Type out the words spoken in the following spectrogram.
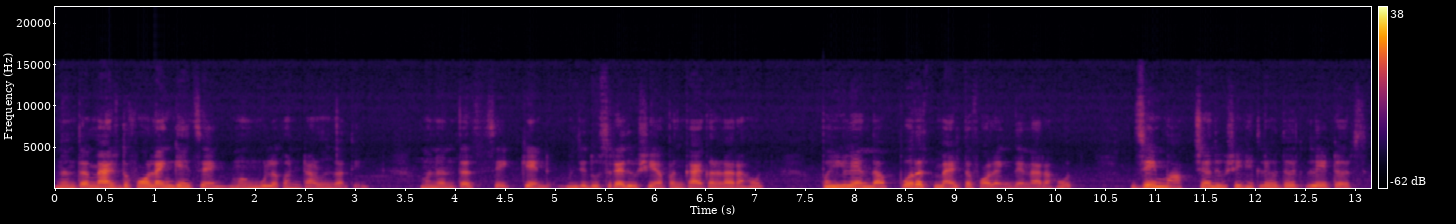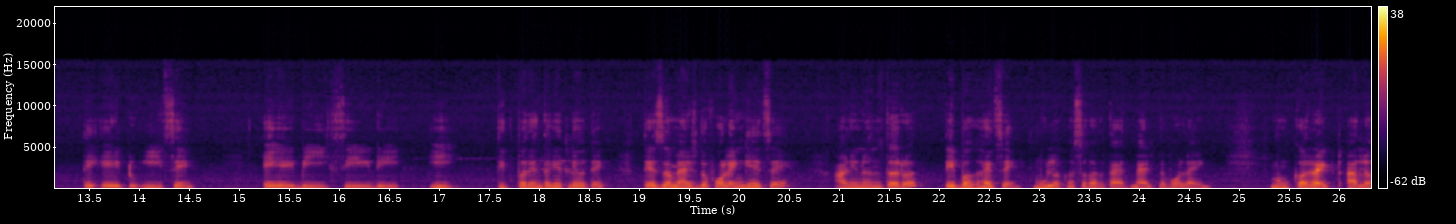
नंतर मॅच द फॉलोइंग घ्यायचे मग मुलं कंटाळून जातील. मग नंतर सेकंड म्हणजे दुसऱ्या दिवशी आपण काय करणार आहोत? पहिल्यांदा परत मॅच द फॉलोइंग देणार आहोत. जे मागच्या दिवशी घेतले होते लेटर्स ते ए टू ईचे A B C D E तिथपर्यंत घेतले होते. त्याचं मॅच द फॉलोइंग घ्यायचे. आणि नंतर ते बघायचं आहे मुलं कसं करतायत मॅच द फॉलोइंग मग करेक्ट आलं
